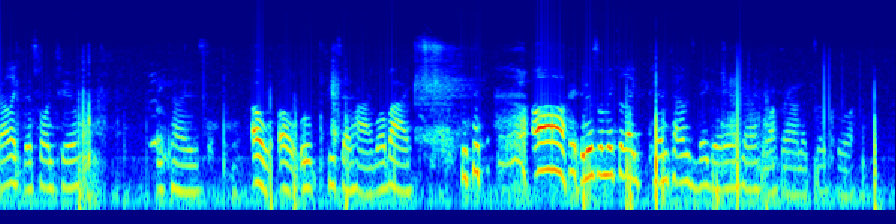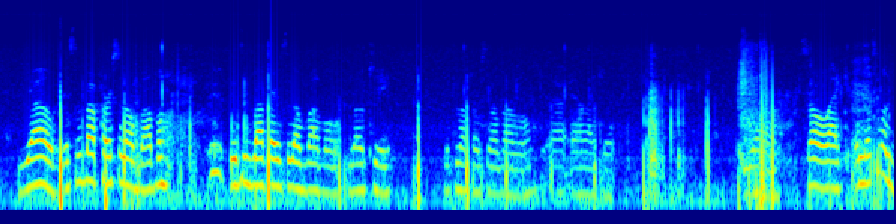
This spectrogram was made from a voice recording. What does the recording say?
I like this one too because. Oh, oh, oops, he said hi. Well, bye. oh, and this one makes it like ten times bigger, and I can like walk around. It's so cool. Yo, this is my personal bubble. this is my personal bubble, low key. This is my personal bubble. I, I like it. Yeah. So like, and this one's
